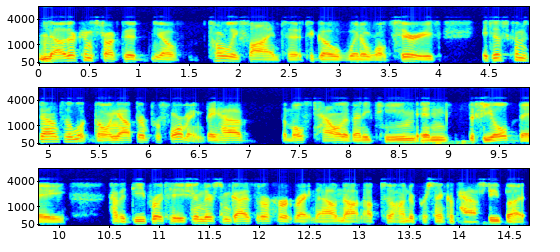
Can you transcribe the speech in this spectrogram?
No, they're constructed, you know, totally fine to to go win a World Series. It just comes down to look going out there and performing. They have the most talent of any team in the field. They have a deep rotation. There's some guys that are hurt right now, not up to 100% capacity, but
